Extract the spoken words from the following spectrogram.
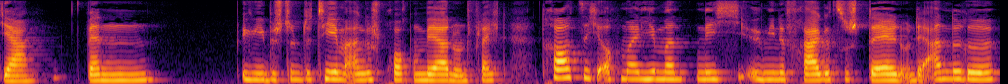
ja, wenn irgendwie bestimmte Themen angesprochen werden und vielleicht traut sich auch mal jemand nicht, irgendwie eine Frage zu stellen und der andere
